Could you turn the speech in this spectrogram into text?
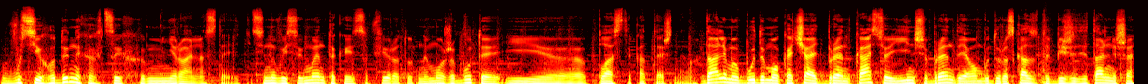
в усіх годинниках цих мінерально стоїть. Ціновий сегмент такий сапфіра тут не може бути, і е, пластика теж нема. Далі ми будемо качати бренд Casio і інші бренди. Я вам буду розказувати більш детальніше,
